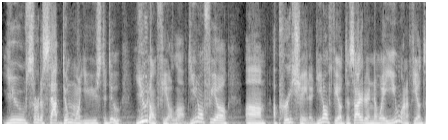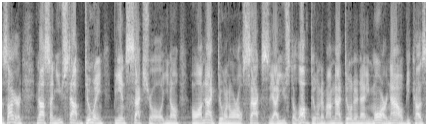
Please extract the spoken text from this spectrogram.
you sort of stop doing what you used to do. You don't feel loved. You don't feel um, appreciated. You don't feel desired in the way you want to feel desired. And all of a sudden, you stop doing being sexual. You know, oh, I'm not doing oral sex. I used to love doing it. I'm not doing it anymore now because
